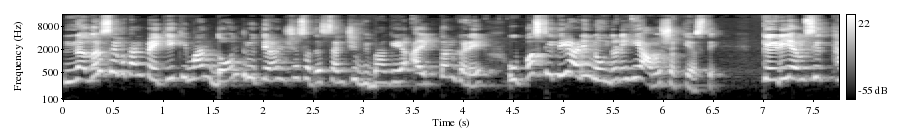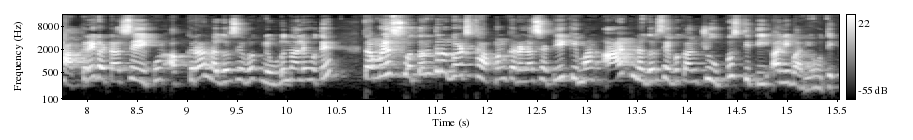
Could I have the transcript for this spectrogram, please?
नगरसेवकांपैकी किमान दोन तृतीयांश सदस्यांची विभागीय आयुक्तांकडे उपस्थिती आणि नोंदणी ही आवश्यक असते. केडीएमसी ठाकरे गटाचे एकूण अकरा नगरसेवक निवडून आले होते. त्यामुळे स्वतंत्र गट स्थापन करण्यासाठी किमान आठ नगरसेवकांची उपस्थिती अनिवार्य होती.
